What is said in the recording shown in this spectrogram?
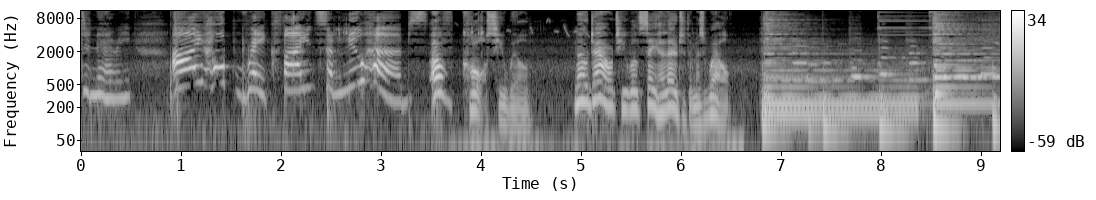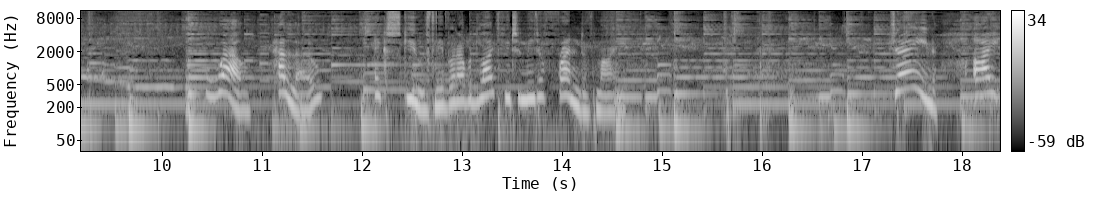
Very ordinary. I hope Rake finds some new herbs. Of course he will. No doubt he will say hello to them as well. Well, hello. Excuse me, but I would like you to meet a friend of mine. Jane, I.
